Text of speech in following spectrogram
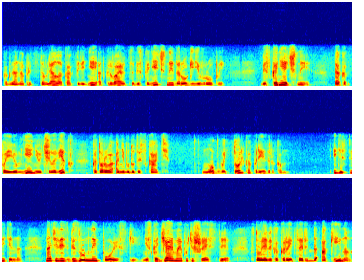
когда она представляла, как перед ней открываются бесконечные дороги Европы. Бесконечные, так как, по ее мнению, человек, которого они будут искать, мог быть только призраком. И действительно, начались безумные поиски, нескончаемое путешествие, в то время как рыцарь Д'Акино,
